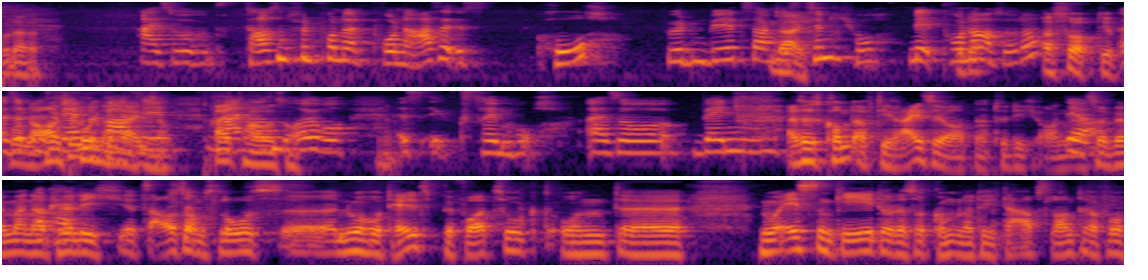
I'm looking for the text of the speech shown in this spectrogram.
oder? Also 1500 pro Nase ist hoch, würden wir jetzt sagen. Das Nein. ist ziemlich hoch. Nee, pro Nase, oder? Achso, ihr pro Also das Nase oder quasi Reise? 3000 3000. Euro. Ist extrem hoch. Also wenn Also es kommt auf die Reiseart natürlich an. Ja, Also wenn man okay. natürlich jetzt ausnahmslos äh, nur Hotels bevorzugt und äh, nur essen geht oder so, kommt natürlich da aufs Land drauf an.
